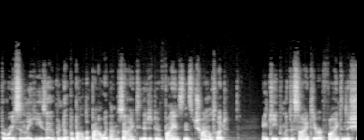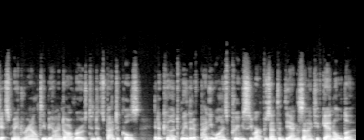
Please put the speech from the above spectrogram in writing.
But recently, he's opened up about the battle with anxiety that he's been fighting since childhood. In keeping with this idea of finding the shits made reality behind our rose tinted spectacles, it occurred to me that if Pennywise previously represented the anxiety of getting older,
